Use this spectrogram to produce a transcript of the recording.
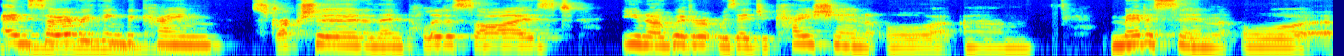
and so everything became structured and then politicized, you know, whether it was education or um, medicine or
